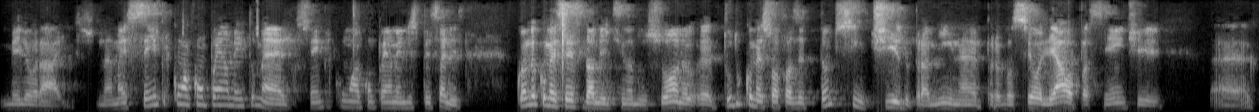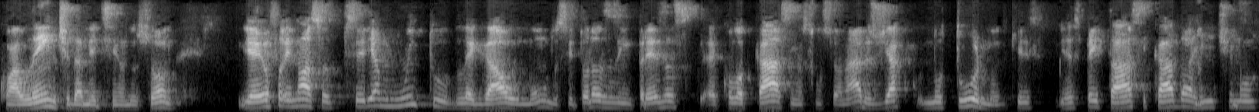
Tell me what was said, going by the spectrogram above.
melhorar isso, né? mas sempre com acompanhamento médico, sempre com acompanhamento de especialista. Quando eu comecei a estudar medicina do sono, eu, tudo começou a fazer tanto sentido para mim, né? Para você olhar o paciente é, com a lente da medicina do sono, e aí eu falei, nossa, seria muito legal o mundo se todas as empresas é, colocassem os funcionários dia, noturno, que respeitasse cada ritmo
